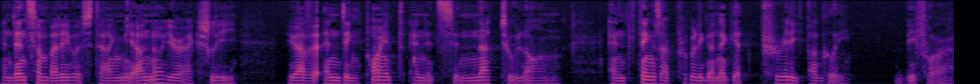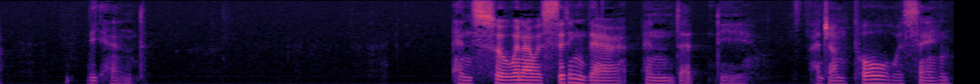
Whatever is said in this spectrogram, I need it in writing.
And then somebody was telling me, oh no, you're actually, you have an ending point and it's in not too long. And things are probably going to get pretty ugly before the end. And so when I was sitting there and that the Ajahn Paul was saying,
